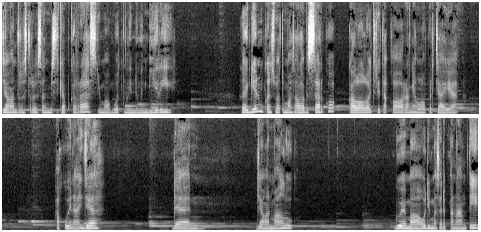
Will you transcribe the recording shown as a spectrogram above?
Jangan terus-terusan bersikap keras cuma buat ngelindungin diri. Lagian bukan suatu masalah besar kok kalau lo cerita ke orang yang lo percaya. Akuin aja. Dan jangan malu. Gue mau di masa depan nanti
